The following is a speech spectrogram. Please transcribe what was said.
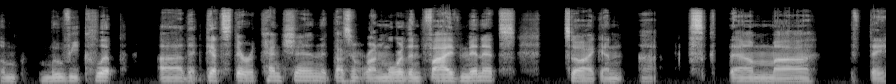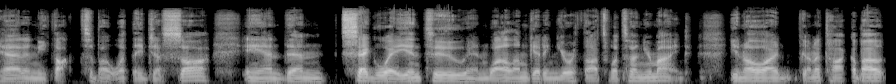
a movie clip uh, that gets their attention it doesn't run more than five minutes so i can uh, ask them uh, if they had any thoughts about what they just saw, and then segue into, and while I'm getting your thoughts, what's on your mind? You know, I'm going to talk about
